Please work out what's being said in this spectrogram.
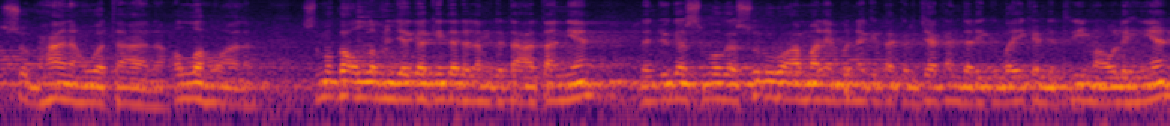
Subhanahu wa taala. Allahu a'lam. Semoga Allah menjaga kita dalam ketaatannya dan juga semoga seluruh amal yang pernah kita kerjakan dari kebaikan diterima olehnya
